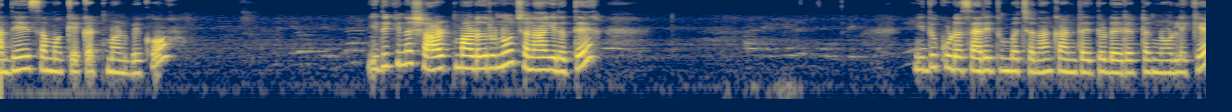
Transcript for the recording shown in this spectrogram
ಅದೇ ಸಮಕ್ಕೆ ಕಟ್ ಮಾಡಬೇಕು. ಇದಕ್ಕಿಂತ ಶಾರ್ಟ್ ಮಾಡಿದ್ರೂ ಚೆನ್ನಾಗಿರುತ್ತೆ. ಇದು ಕೂಡ ಸ್ಯಾರಿ ತುಂಬ ಚೆನ್ನಾಗಿ ಕಾಣ್ತಾ ಇತ್ತು ಡೈರೆಕ್ಟಾಗಿ ನೋಡಲಿಕ್ಕೆ.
